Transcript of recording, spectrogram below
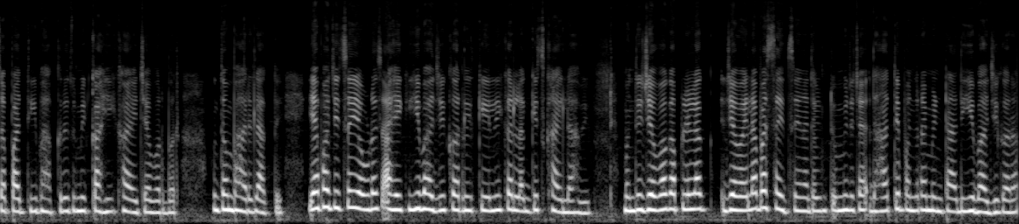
चपाती भाकरी तुम्ही काही खायच्याबरोबर एकदम भारी लागते. या भाजीचं एवढंच आहे की ही भाजी कर केली का लगेच खायला हवी. म्हणजे जेव्हा आपल्याला जेवायला बसायचं आहे ना तेव्हा तुम्ही त्याच्या दहा ते पंधरा मिनटं आधी ही भाजी करा.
